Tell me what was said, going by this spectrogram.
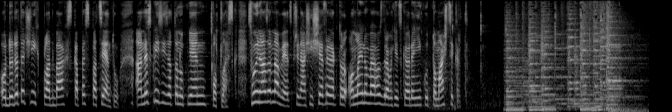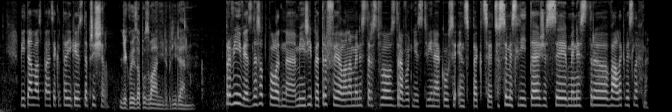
o dodatečných platbách z kapes pacientů a nesklízí za to nutně jen potlesk. Svůj názor na věc přináší šéf redaktor onlineového zdravotnického deníku Tomáš Cikrt. Vítám vás, pane sekretáři, že jste přišel. Děkuji za pozvání, dobrý den. První věc, dnes odpoledne míří Petr Fiala na ministerstvo zdravotnictví na jakousi inspekci. Co si myslíte, že si ministr Válek vyslechne?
